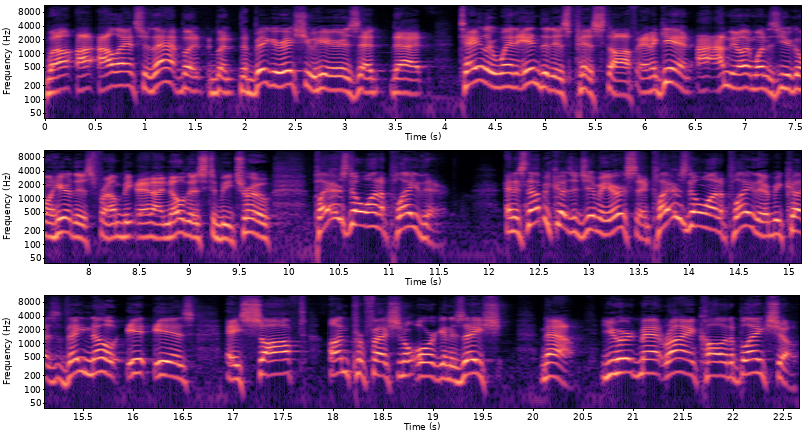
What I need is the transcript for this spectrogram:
Well, I, will answer that, but but the bigger issue here is that that Taylor went into this pissed off. And again, I, am the only one that you're going to hear this from, and I know this to be true. Players don't want to play there. And it's not because of Jimmy Irsay. Players don't want to play there because they know it is a soft, unprofessional organization. Now, you heard Matt Ryan call it a blank show.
